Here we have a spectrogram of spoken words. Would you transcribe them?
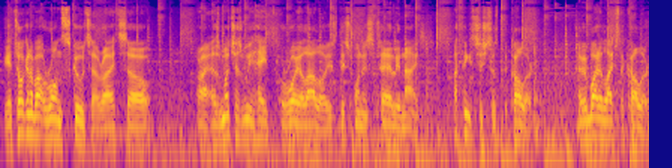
Okay, talking about Ron's scooter, right? So, all right, as much as we hate Royal Alloys, this one is fairly nice. I think it's just, just the color. Everybody likes the color.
